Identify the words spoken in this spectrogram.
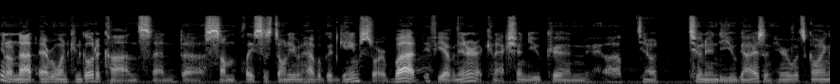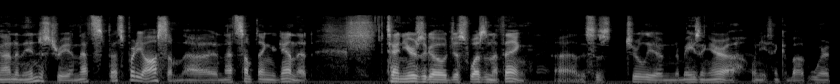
you know, not everyone can go to cons, and uh, some places don't even have a good game store. But if you have an internet connection, you can, uh, you know, tune into you guys and hear what's going on in the industry, and that's that's pretty awesome. And that's something again that ten years ago just wasn't a thing. Uh, this is truly an amazing era when you think about where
